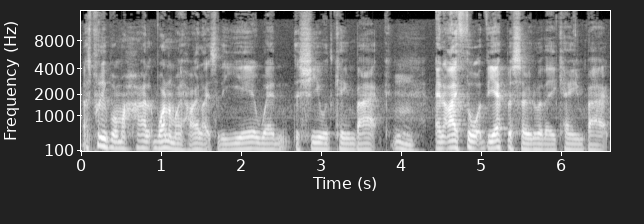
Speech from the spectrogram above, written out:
That's probably one of my high, one of my highlights of the year when the Shield came back, Mm. and I thought the episode where they came back.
